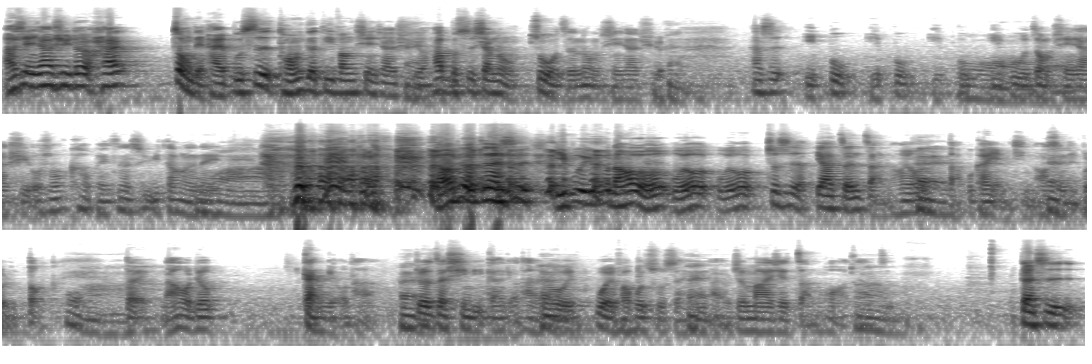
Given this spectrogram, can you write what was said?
对，而陷下去就还重点还不是同一个地方陷下去哦，它不是像那种坐着那种陷下去哦，它是一步一步一步一步这种陷下去。我说靠北真的是遇到了呢，哇，然后就真的是一步一步，然后我又我又我又就是要挣扎，然后又哎。打不开眼睛，然后身体不能动，哇，对，然后我就干掉他，哎。就是在心里干掉他，因为我也发不出声音哎。来，我就骂一些脏话这样子。啊，但是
